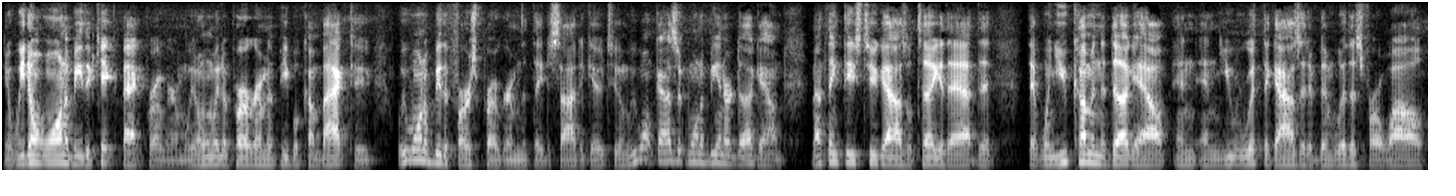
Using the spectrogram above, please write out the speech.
you know, we don't want to be the kickback program. We don't want to be the program that people come back to. We want to be the first program that they decide to go to, and we want guys that want to be in our dugout. And I think these two guys will tell you that that that when you come in the dugout and and you were with the guys that have been with us for a while.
